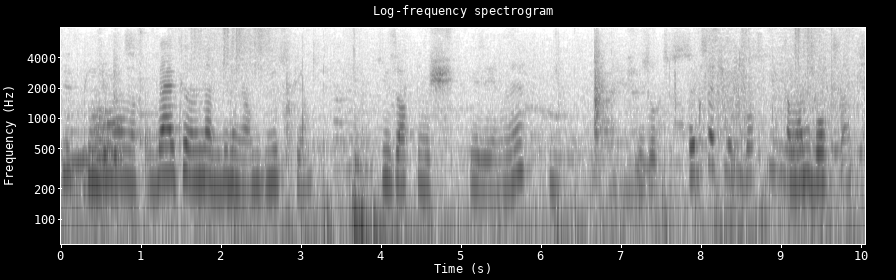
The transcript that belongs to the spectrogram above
Pingim olmasa. Belki ölmem bilmiyorum. 100 ping. 160, 120, 130. Boks açıyorum. Boks. Tamam box aç.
